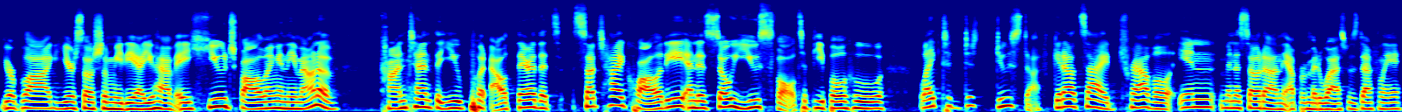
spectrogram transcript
Your blog, your social media, you have a huge following and the amount of content that you put out there that's such high quality and is so useful to people who like to just do stuff, get outside, travel in Minnesota and the upper Midwest was definitely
